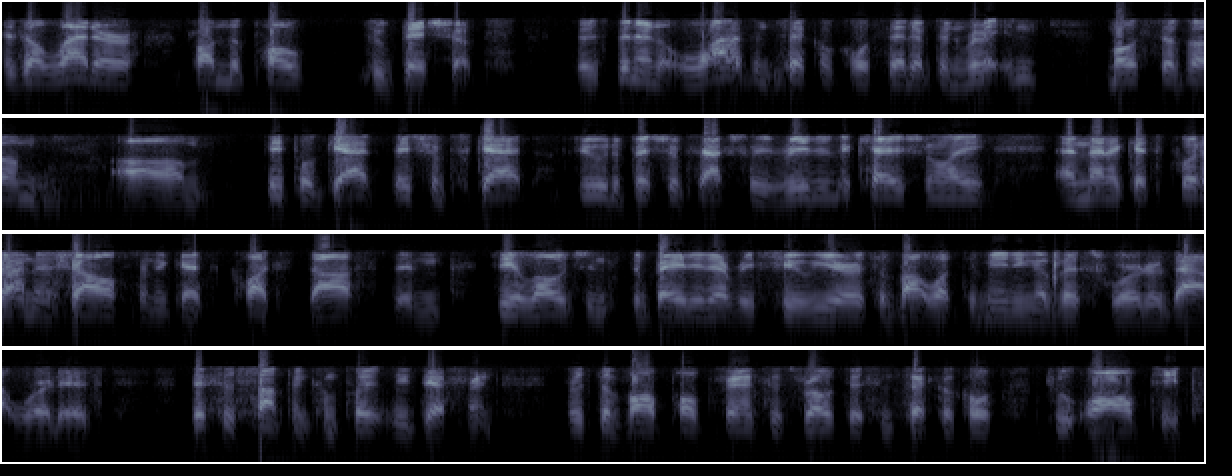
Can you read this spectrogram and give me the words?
is a letter from the Pope to bishops. There's been a lot of encyclicals that have been written. Most of them um, people get, bishops get. A few of the bishops actually read it occasionally, and then it gets put on a shelf and it gets collects dust, and theologians debate it every few years about what the meaning of this word or that word is. This is something completely different. First of all, Pope Francis wrote this encyclical to all people.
